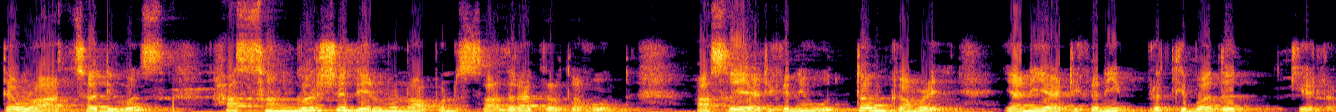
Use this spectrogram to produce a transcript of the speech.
त्यामुळे आजचा दिवस हा संघर्ष दिन म्हणून आपण साजरा करत आहोत. असं या ठिकाणी उत्तम कांबळे यांनी या ठिकाणी प्रतिपादित केलं.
